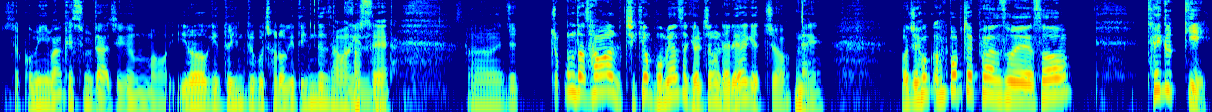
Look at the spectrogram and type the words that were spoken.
진짜 고민이 많겠습니다. 지금 뭐 이러기도 힘들고 저러기도 힘든 상황인데 그렇습니다. 어, 이제 조금 더 상황을 지켜보면서 결정을 내려야겠죠. 네. 어제 헌- 헌법재판소에서 태극기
